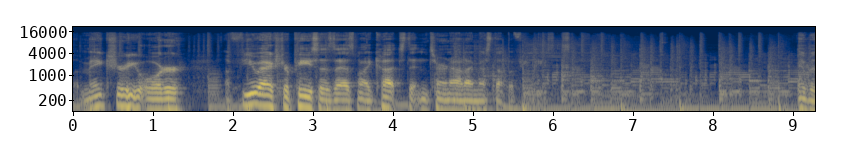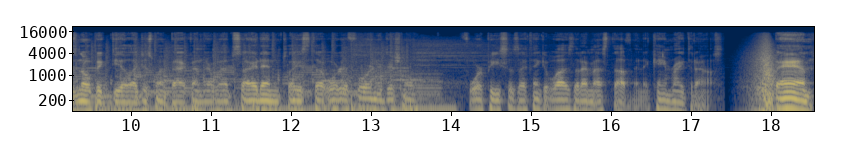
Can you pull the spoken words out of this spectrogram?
but make sure you order a few extra pieces as my cuts didn't turn out. I messed up a few pieces. It was no big deal. I just went back on their website and placed the order for an additional four pieces, I think it was, that I messed up, and it came right to the house. Bam!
